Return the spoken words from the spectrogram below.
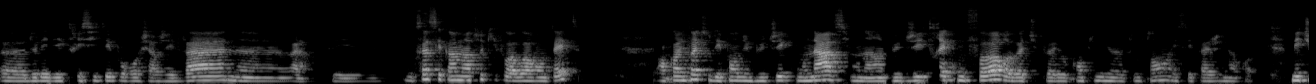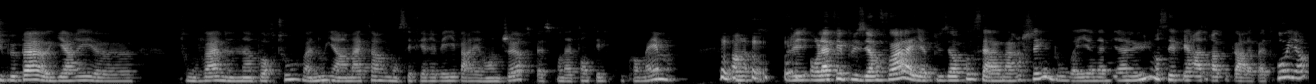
de l'électricité pour recharger le van. voilà. Donc ça, c'est quand même un truc qu'il faut avoir en tête. Encore une fois, tout dépend du budget qu'on a. Si on a un budget très confort, euh, bah, tu peux aller au camping euh, tout le temps et c'est pas gênant. Quoi. Mais tu peux pas euh, garer euh, ton van n'importe où. Bah, nous, il y a un matin où on s'est fait réveiller par les rangers parce qu'on a tenté le coup quand même. On l'a fait plusieurs fois, il y a plusieurs fois où ça a marché. Bon, bah, il y en a bien eu, on s'est fait rattraper par la patrouille, hein.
